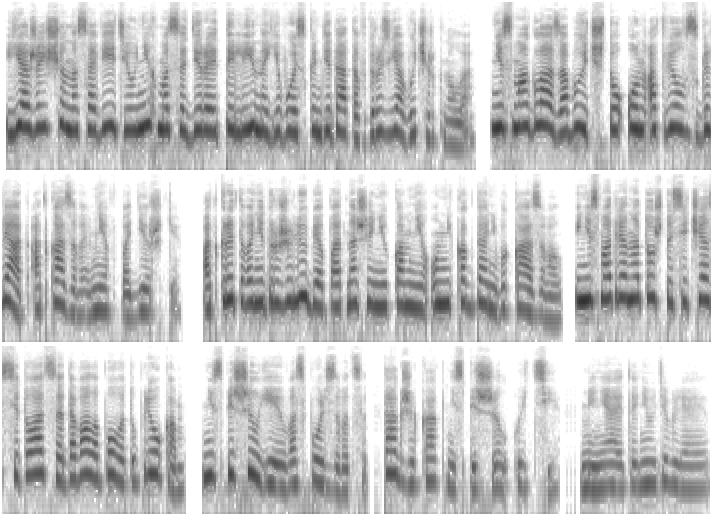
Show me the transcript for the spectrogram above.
Я же еще на совете у них Масадира Этелина его из кандидатов в друзья вычеркнула. Не смогла забыть, что он отвел взгляд, отказывая мне в поддержке. Открытого недружелюбия по отношению ко мне он никогда не выказывал. И несмотря на то, что сейчас ситуация давала повод упрекам, не спешил ею воспользоваться, так же, как не спешил уйти. «Меня это не удивляет»,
